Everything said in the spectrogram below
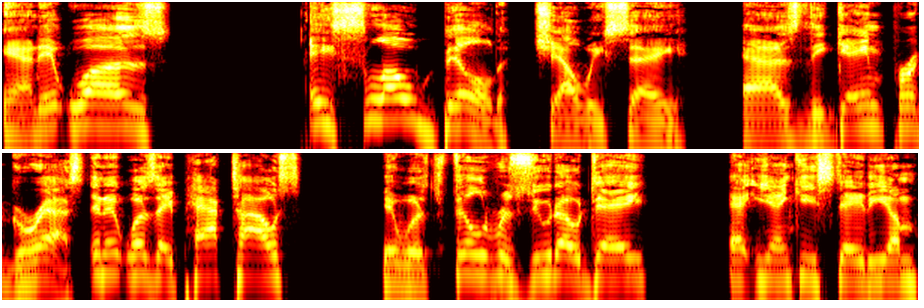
And it was a slow build, shall we say, as the game progressed. And it was a packed house. It was Phil Rizzuto Day at Yankee Stadium.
